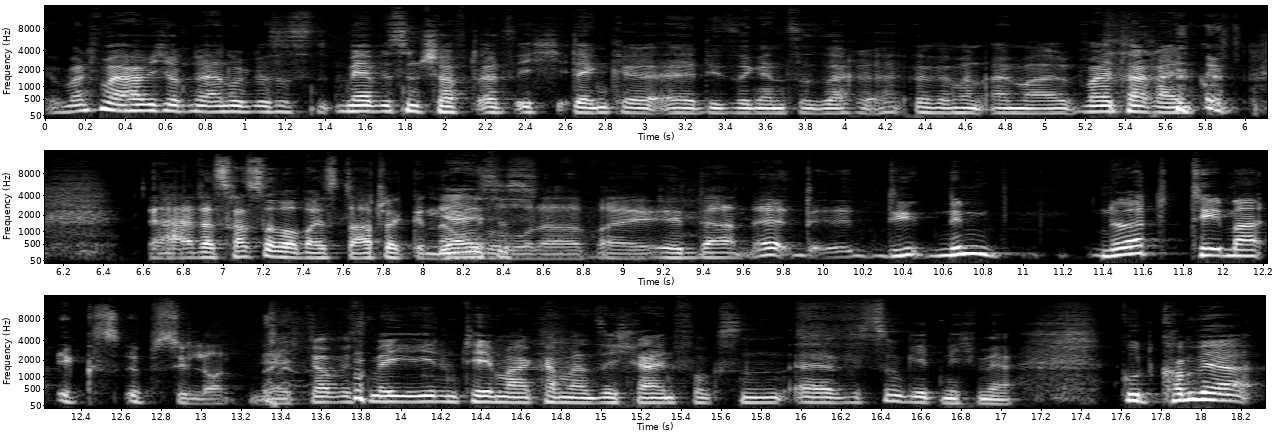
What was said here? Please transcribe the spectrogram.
Manchmal habe ich auch den Eindruck, das ist mehr Wissenschaft, als ich denke, äh, diese ganze Sache, äh, wenn man einmal weiter reinguckt. ja, das hast du aber bei Star Trek genauso ja, oder bei äh, die, nimm Nerd-Thema XY. Ja, ich glaube, mit jedem Thema kann man sich reinfuchsen, äh, bis zum geht nicht mehr. Gut, kommen wir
